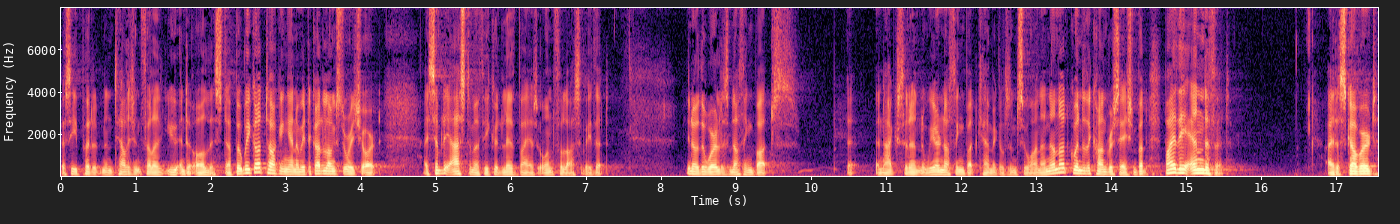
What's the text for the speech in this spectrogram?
as he put it, an intelligent fellow, you into all this stuff? But we got talking anyway. To cut a long story short, I simply asked him if he could live by his own philosophy that, you know, the world is nothing but an accident and we are nothing but chemicals and so on. And I'll not go into the conversation, but by the end of it, I discovered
